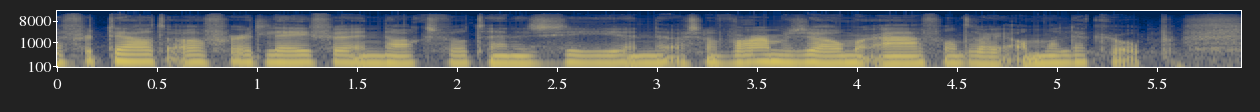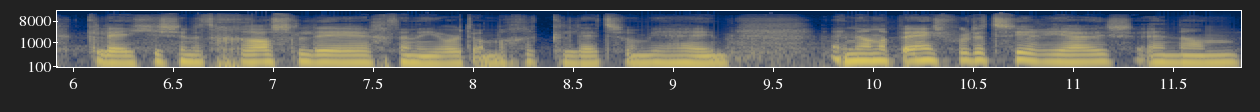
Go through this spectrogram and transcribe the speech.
vertelt over het leven in Knoxville, Tennessee. En zo'n warme zomeravond waar je allemaal lekker op kleedjes in het gras ligt. En je hoort allemaal geklets om je heen. En dan opeens wordt het serieus. En dan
